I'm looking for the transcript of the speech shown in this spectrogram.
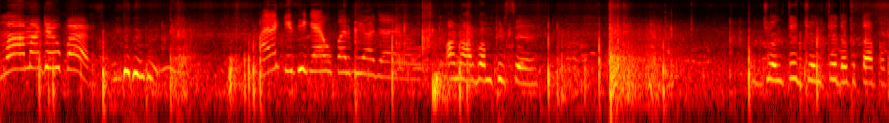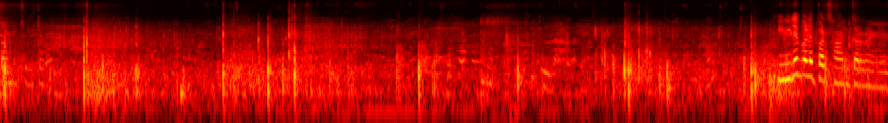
मामा के ऊपर। अरे किसी के ऊपर भी आ जाएगा अनार बम फिर से। जलते जलते दिखता पता नहीं कीड़े बड़े परेशान कर रहे हैं।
